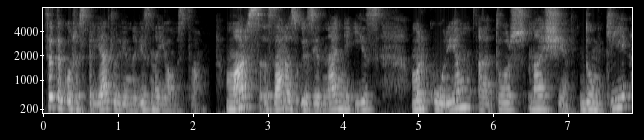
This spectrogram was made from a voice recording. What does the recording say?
Це також сприятливі нові знайомства. Марс зараз у з'єднанні із Меркурієм, а тож наші думки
